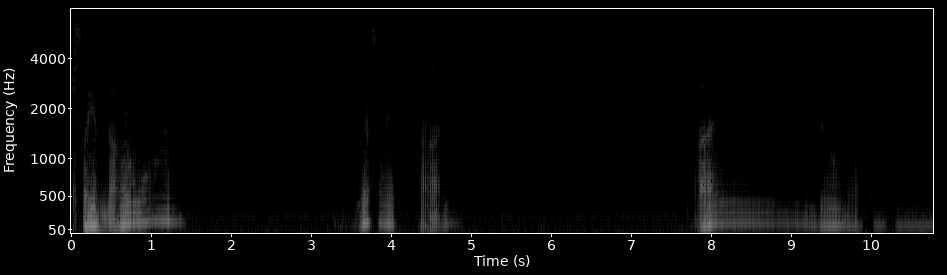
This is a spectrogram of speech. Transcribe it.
play another one. Guess I have the time. I no not that one.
